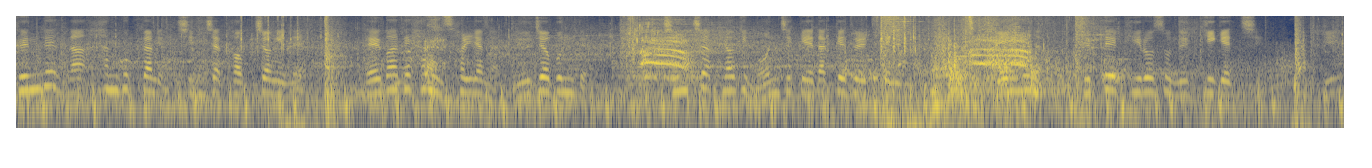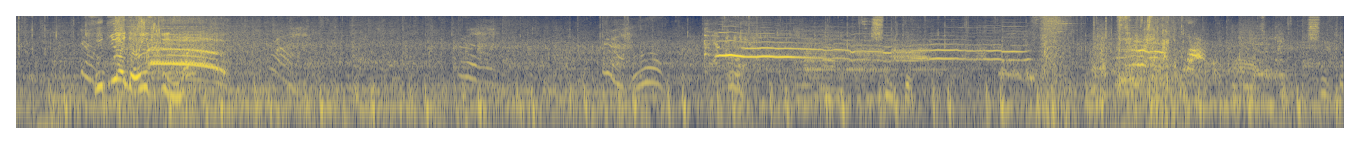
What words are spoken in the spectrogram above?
근데 나 한국 가면 진짜 걱정이네. 대바대 하는 선량한 유저분들. 진짜 벽이 뭔지 깨닫게 될 테니 메인은 그때 비로소 느끼겠지 이 드디어 넣을 수 있나? 아, 저게 친구.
